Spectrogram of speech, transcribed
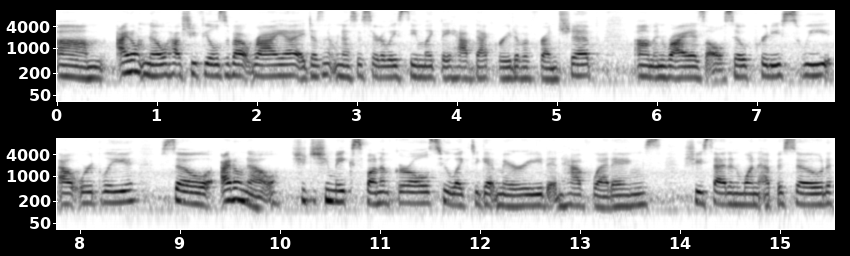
Um, I don't know how she feels about Riah. It doesn't necessarily seem like they have that great of a friendship. Um, and Riah is also pretty sweet outwardly. So I don't know. She, she makes fun of girls who like to get married and have weddings. She said in one episode,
